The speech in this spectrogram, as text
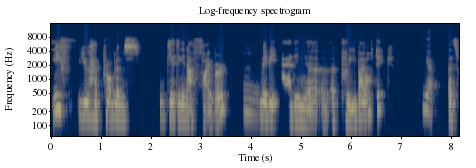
if you have problems getting enough fiber mm. maybe adding a, a, prebiotic. Yeah. That's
